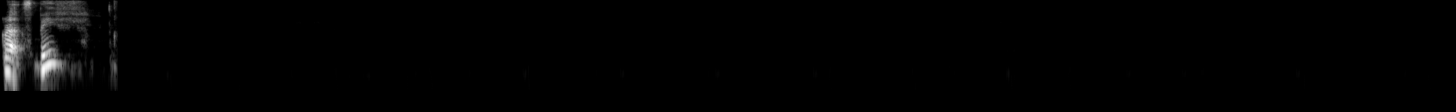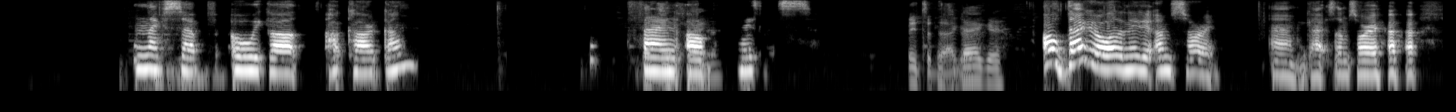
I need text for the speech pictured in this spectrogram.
Gratz beef. Next up, oh, we got Hakkar gun. Fang That's of fang. Faceless. It's a It's a dagger. dagger. Oh, dagger! What an idiot! I'm sorry. Um, guys, I'm sorry.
